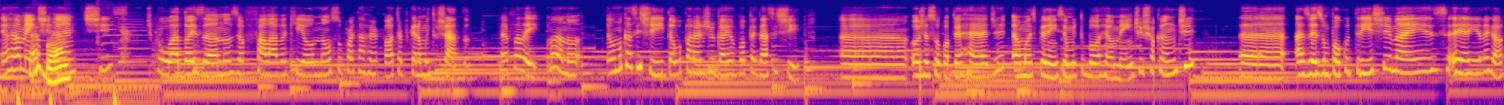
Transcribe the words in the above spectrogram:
Eu realmente, É antes, tipo, há dois anos, eu falava que eu não suportava Harry Potter porque era muito chato. Aí eu falei, mano, eu nunca assisti, então eu vou parar de julgar e eu vou pegar assistir. Ah, hoje eu sou Potterhead, é uma experiência muito boa, realmente, chocante. Ah, às vezes um pouco triste, mas é, é legal.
